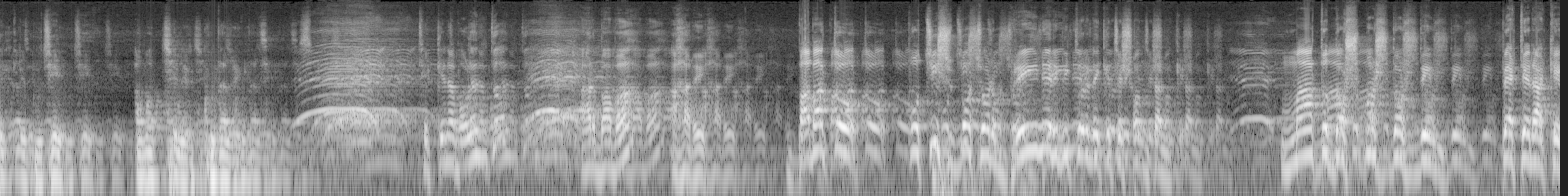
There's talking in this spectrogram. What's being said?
দেখলে বুঝে, আমার ছেলের ক্ষুধা লেগেছে। ঠিক কিনা বলেন তো? আর বাবা? আরে বাবা তো পঁচিশ বছর ব্রেইনের ভিতরে রেখেছে সন্তানকে। মা তো দশ মাস দশ দিন পেটে রাখে।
